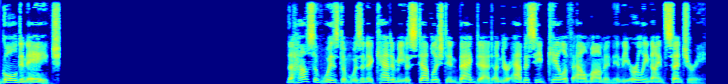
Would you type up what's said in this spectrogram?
Golden Age The House of Wisdom was an academy established in Baghdad under Abbasid Caliph al-Ma'mun in the early 9th century.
